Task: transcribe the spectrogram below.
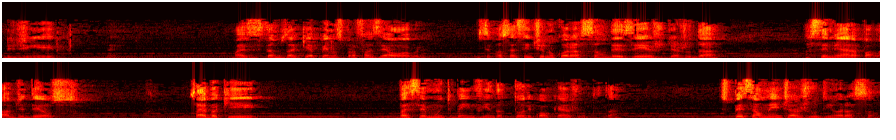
de dinheiro. Né? Mas estamos aqui apenas para fazer a obra. E se você sentir no coração desejo de ajudar a semear a palavra de Deus, saiba que vai ser muito bem-vinda toda e qualquer ajuda, tá? Especialmente ajuda em oração.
